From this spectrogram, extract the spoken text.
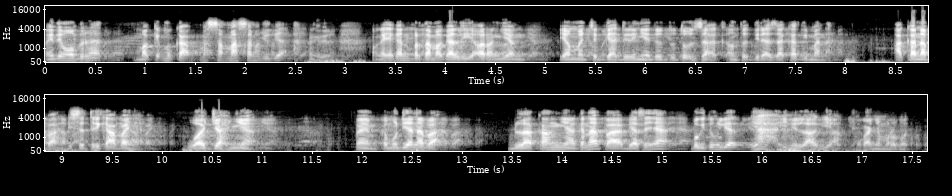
Nanti mau berat, pakai muka masam-masam juga. Gitu. Makanya kan pertama kali orang yang yang mencegah dirinya itu untuk zakat, untuk tidak zakat gimana? Akan apa? Disetrika apanya? Wajahnya. Paham? Kemudian apa? Belakangnya. Kenapa? Biasanya begitu ngelihat, ya ini lagi ya, mukanya merengut.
